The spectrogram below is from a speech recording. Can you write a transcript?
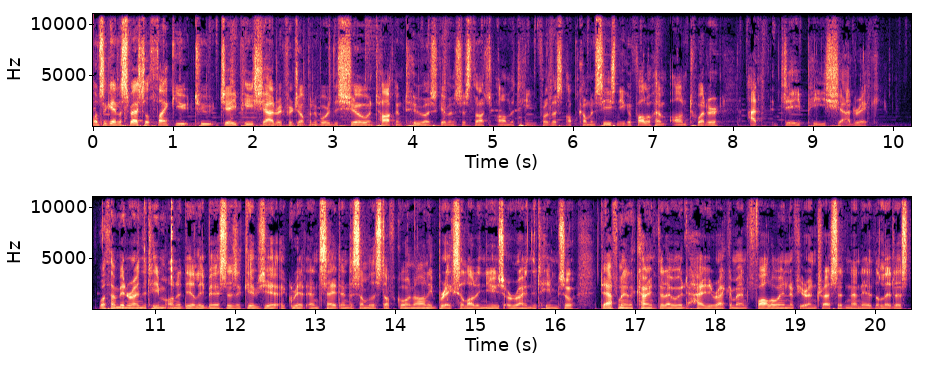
Once again, a special thank you to JP Shadrick for jumping aboard the show and talking to us, giving us his thoughts on the team for this upcoming season. You can follow him on Twitter at JP Shadrick. With him being around the team on a daily basis, it gives you a great insight into some of the stuff going on. He breaks a lot of news around the team, so definitely an account that I would highly recommend following if you're interested in any of the latest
